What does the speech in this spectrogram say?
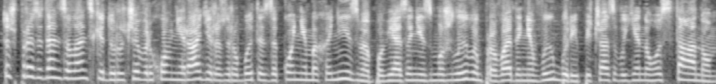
Тож президент Зеленський доручив Верховній Раді розробити законні механізми, пов'язані з можливим проведенням виборів під час воєнного стану.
